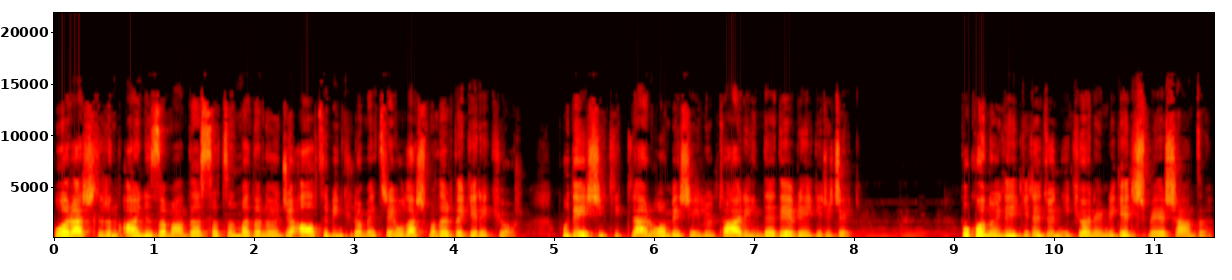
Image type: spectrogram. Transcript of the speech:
Bu araçların aynı zamanda satılmadan önce 6000 kilometreye ulaşmaları da gerekiyor. Bu değişiklikler 15 Eylül tarihinde devreye girecek. Bu konuyla ilgili dün iki önemli gelişme yaşandı.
